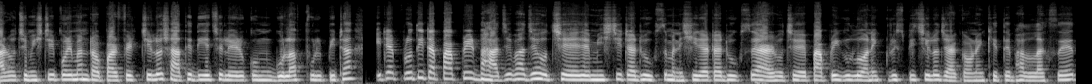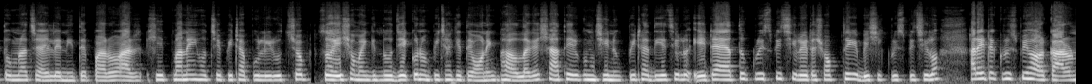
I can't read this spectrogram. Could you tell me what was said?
আর হচ্ছে মিষ্টির পরিমাণটাও পারফেক্ট ছিল, সাথে দিয়েছিল এরকম গোলাপ ফুল পিঠা। এটার প্রতিটা পাপড়ির ভাজে ভাজে হচ্ছে মিষ্টিটা ঢুকছে মানে শিরাটা ঢুকছে, আর হচ্ছে পাপড়িগুলো অনেক ক্রিস্পি ছিল, যার কারণে খেতে ভালো লাগছে। তোমরা চাইলে নিতে পারো, আর শীত মানেই হচ্ছে পিঠা পুলির উৎসব। তো এই সময় কিন্তু যে কোনো পিঠা খেতে অনেক ভালো লাগে। সাথে এরকম ঝিনুক পিঠা দিয়েছিল, এটা এত ক্রিস্পি ছিল, এটা সব থেকে বেশি ক্রিস্পি ছিল। আর এটা ক্রিস্পি হওয়ার কারণ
